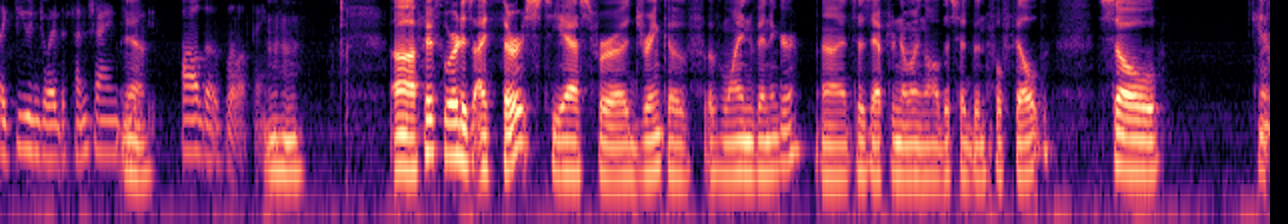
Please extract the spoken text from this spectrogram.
like, do you enjoy the sunshine? Do Yeah. Mm-hmm. You, all those little things. Uh, fifth word is I thirst. He asks for a drink of, of wine vinegar. Uh, it says after knowing all this had been fulfilled. So, yeah.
